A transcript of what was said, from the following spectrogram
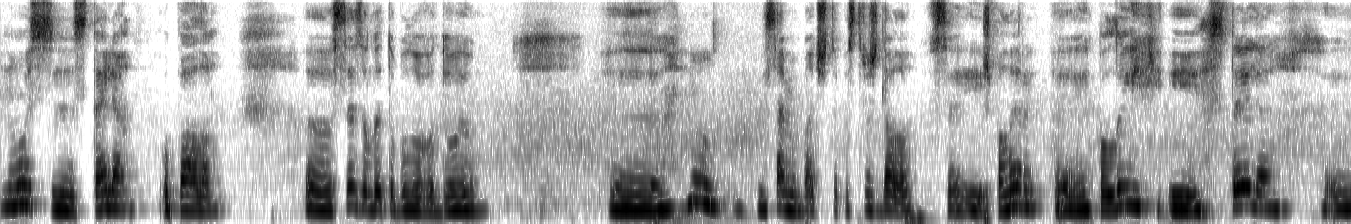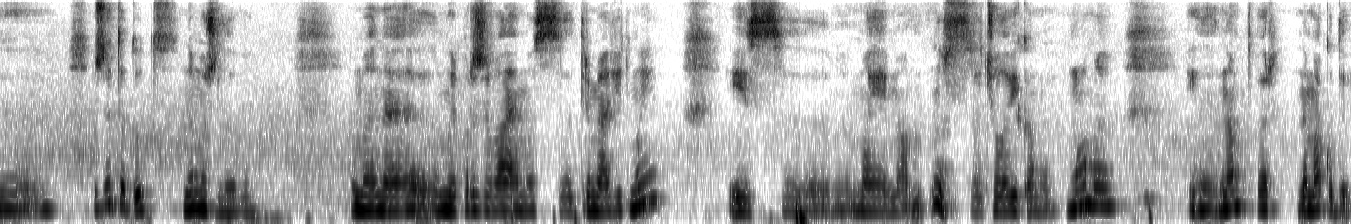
Ну ось е, стеля упала. Е, Все залито було водою. Е, Ну, ви самі бачите, постраждало все і шпалери, і поли, і стеля. Жити тут неможливо. У мене ми проживаємо з трьома дітьми і з моєю мамою, ну, з чоловіками мамою. І нам тепер нема куди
